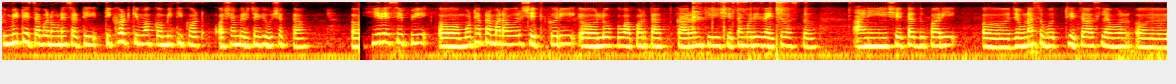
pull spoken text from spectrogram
तुम्ही ठेचा बनवण्यासाठी तिखट किंवा कमी तिखट अशा मिरच्या घेऊ शकता. ही रेसिपी मोठ्या प्रमाणावर शेतकरी लोक वापरतात कारण की शेतामध्ये जायचं असतं आणि शेतात दुपारी जेवणासोबत ठेचा असल्यावर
